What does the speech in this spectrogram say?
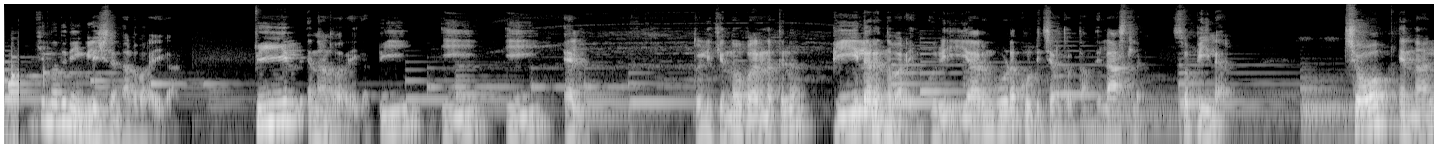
തൊലിക്കുന്നതിന് ഇംഗ്ലീഷിൽ എന്താണ് പറയുക? പീൽ എന്നാണ് പറയുക. P E E L. തൊലിക്കുന്ന ഉപകരണത്തിന് പീലർ എന്ന് പറയും. ഒരു ഇ ആറും കൂടെ കൂട്ടിച്ചേർത്ത് വെത്താൽ മതി ലാസ്റ്റിൽ സോ പീലർ ചോപ്പ് എന്നാൽ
